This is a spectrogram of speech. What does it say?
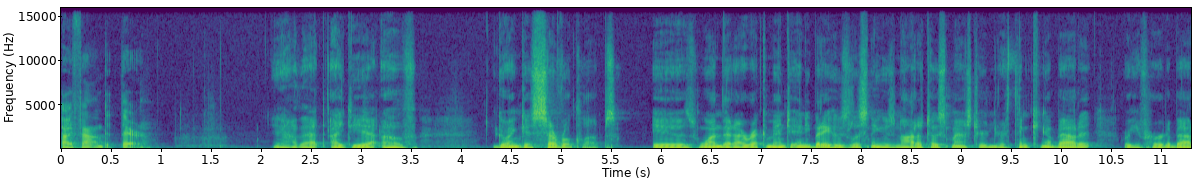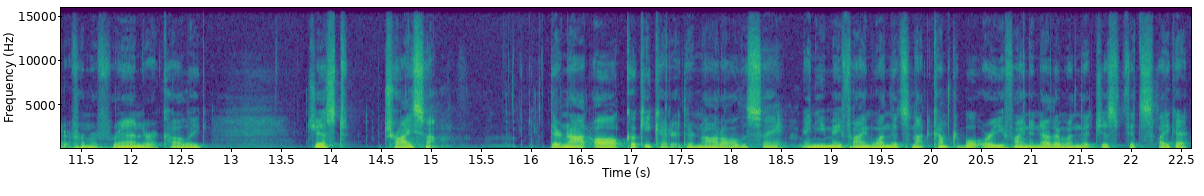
I found it there. Yeah, that idea of going to several clubs is one that I recommend to anybody who's listening who's not a Toastmaster and you're thinking about it or you've heard about it from a friend or a colleague. Just try some they're not all cookie cutter. They're not all the same. And you may find one that's not comfortable, or you find another one that just fits like a,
